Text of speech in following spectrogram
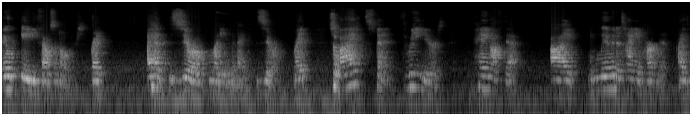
I owed eighty thousand dollars, right? I had zero money in the bank. Zero, right? So I spent three years paying off debt. I live in a tiny apartment. I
